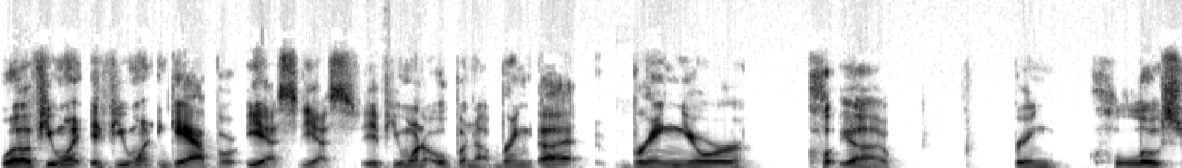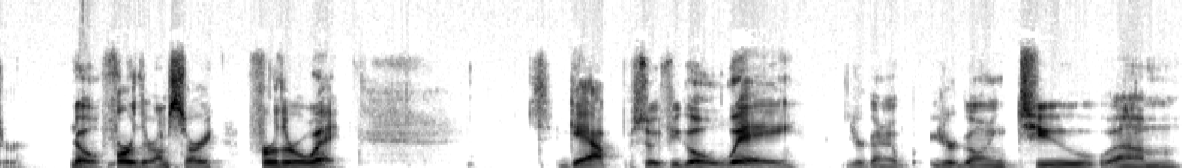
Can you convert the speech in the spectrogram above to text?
Well, if you want if you want gap or yes, yes, if you want to open up, bring uh bring your cl- uh bring closer. No, further. I'm sorry, further away. Gap. So if you go away, you're gonna you're going to um,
